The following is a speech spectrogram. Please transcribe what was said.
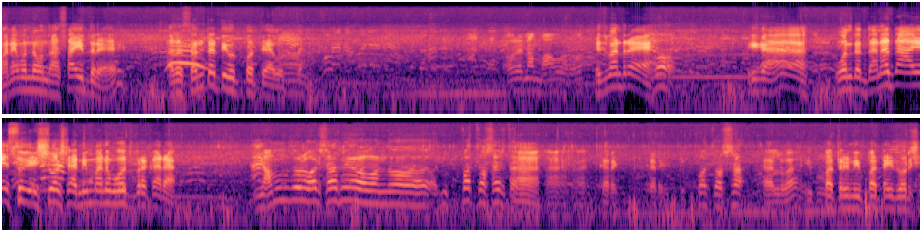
ಮನೆ ಮುಂದೆ ಒಂದು ಹಸ ಇದ್ರೆ ಅದರ ಸಂತತಿ ಉತ್ಪತ್ತಿ ಆಗುತ್ತೆ. ಯಜಮಾನ್ರೆ ಈಗ ಒಂದು ದನದ ಆಯಸ್ಸು ಎಷ್ಟು ವರ್ಷ ನಿಮ್ಮ ಅನುಭವದ ಪ್ರಕಾರ? ನಮ್ದು ವರ್ಷ ಒಂದು ಇಪ್ಪತ್ತು ವರ್ಷ ಇರ್ತದೆ. ಹಾಂ ಹಾಂ ಹಾಂ ಕರೆಕ್ಟ್ ಕರೆಕ್ಟ್ ಇಪ್ಪತ್ತು ವರ್ಷ. ಅಲ್ವಾ? ಇಪ್ಪತ್ತರಿಂದ ಇಪ್ಪತ್ತೈದು ವರ್ಷ.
